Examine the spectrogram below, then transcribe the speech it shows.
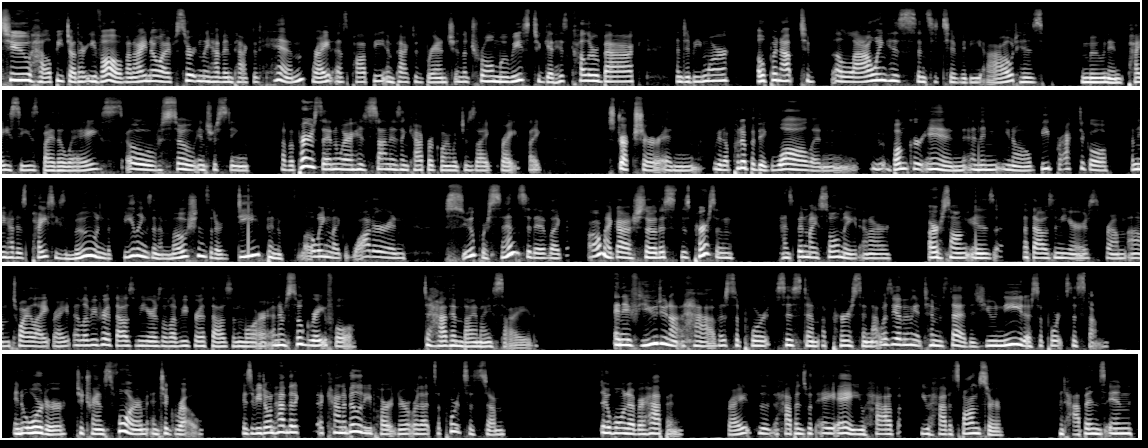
to help each other evolve. And I know I've certainly have impacted him, right? As Poppy impacted Branch in the troll movies to get his color back and to be more open up to allowing his sensitivity out, his moon in Pisces, by the way. So, so interesting of a person where his sun is in Capricorn, which is like, right, like structure and, you know, put up a big wall and bunker in and then, you know, be practical and you have this Pisces moon, the feelings and emotions that are deep and flowing like water and super sensitive. Like, oh my gosh. So this this person has been my soulmate and our our song is a thousand years from um, Twilight, right? I love you for a thousand years. I love you for a thousand more. And I'm so grateful to have him by my side. And if you do not have a support system, a person, that was the other thing that Tim said, is you need a support system in order to transform and to grow. Is if you don't have that accountability partner or that support system, it won't ever happen, right? That happens with AA. You have you have a sponsor. It happens in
